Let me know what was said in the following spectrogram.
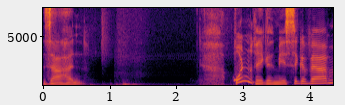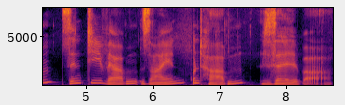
sahen. Unregelmäßige Verben sind die Verben sein und haben selber.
